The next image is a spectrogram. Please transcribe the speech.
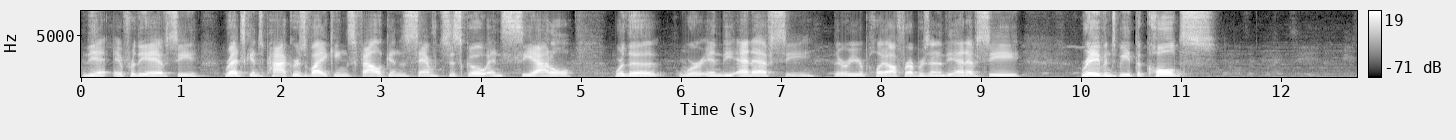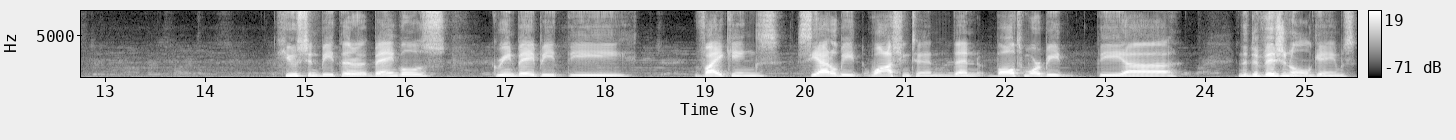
in the eh, for the AFC. Redskins, Packers, Vikings, Falcons, San Francisco, and Seattle were the were in the NFC. They were your playoff representative. The NFC. Ravens beat the Colts. Houston beat the Bengals. Green Bay beat the Vikings. Seattle beat Washington. Then Baltimore beat the uh, the divisional games.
